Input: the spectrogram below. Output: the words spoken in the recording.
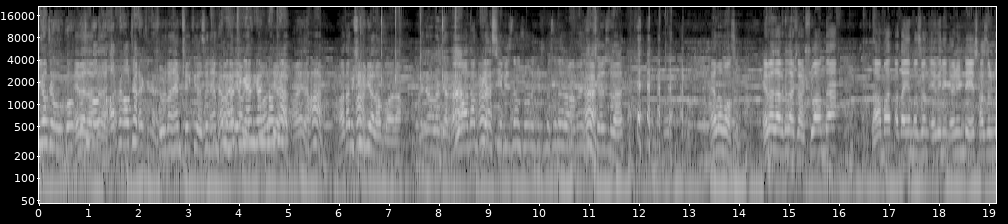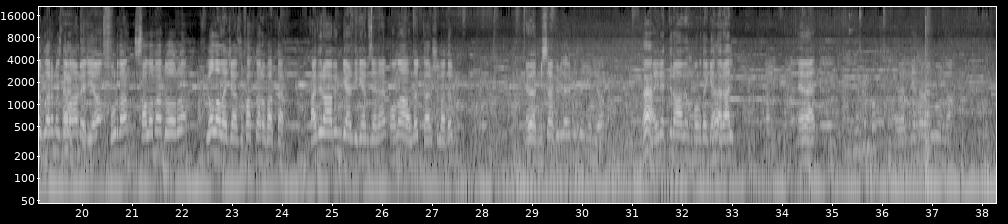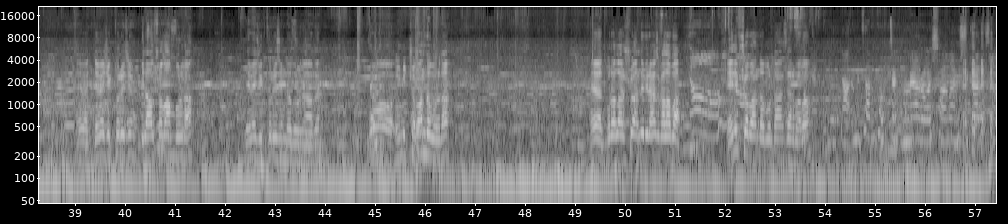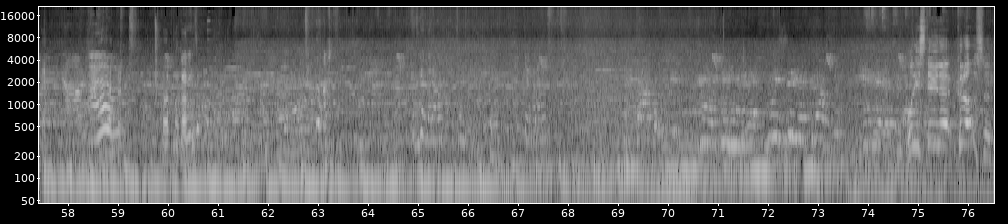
video alacak. Go, Evet arkadaşlar. Hafif alacak hepsini. Şuradan hem çekiyorsun hem, Hem kamerayı hem alıyorsun. yanına Doğru diyor alacak. adam, Aynen. Ha. Adam işi Ha. biliyor lan bu adam. Ne olacak Bu ha? adam Ha. piyasaya bizden sonra düşmesine rağmen Ha. işi çözdü lan. Helal olsun. Evet arkadaşlar şu anda damat adayımızın evinin önündeyiz. Hazırlıklarımız Evet. devam ediyor. Buradan salona doğru yol alacağız ufaktan ufaktan. Kadir abim geldi Gebze'den. Onu aldık, karşıladık. Evet misafirlerimiz de geliyor. Ha. Hayrettin abim burada general. Evet. Evet general burada. Evet Devecik Turizm Bilal Çoban burada. Devecik Turizm de burada abi. Oo, Ümit Çoban da burada. Evet buralar şu anda biraz galaba. Ya. Elif Çoban da burada Anzer Baba. Ya Ümit abi korkacaktım. Meğer o aşağıdaymış. Ya. Aa. Gel beraber. Bu listeyle kralsın.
